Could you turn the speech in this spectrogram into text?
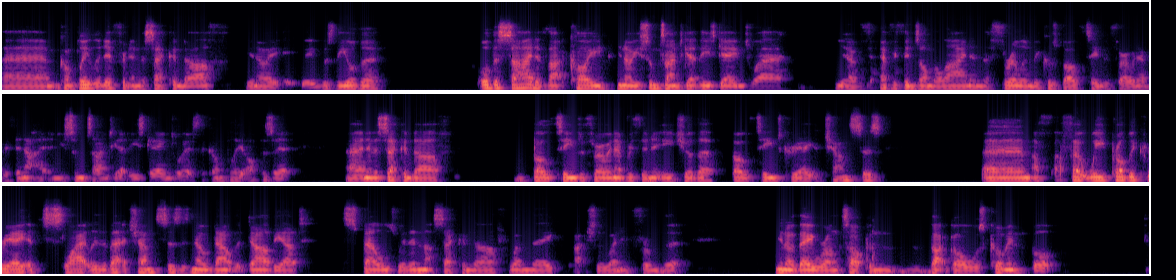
Um, completely different in the second half. You know, it, it was the other other side of that coin. You know, you sometimes get these games where you know everything's on the line and they're thrilling because both teams are throwing everything at it, and you sometimes get these games where it's the complete opposite. Uh, and in the second half, both teams were throwing everything at each other. Both teams created chances. Um, I, I, felt we probably created slightly the better chances. There's no doubt that Derby had spells within that second half when they actually went in front that, you know, they were on top and that goal was coming. But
